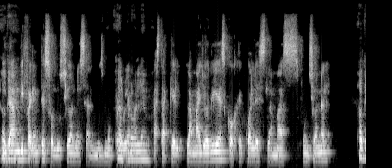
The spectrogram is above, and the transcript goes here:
y dan diferentes soluciones al mismo problema, problema. hasta que la mayoría escoge cuál es la más funcional. Ok.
